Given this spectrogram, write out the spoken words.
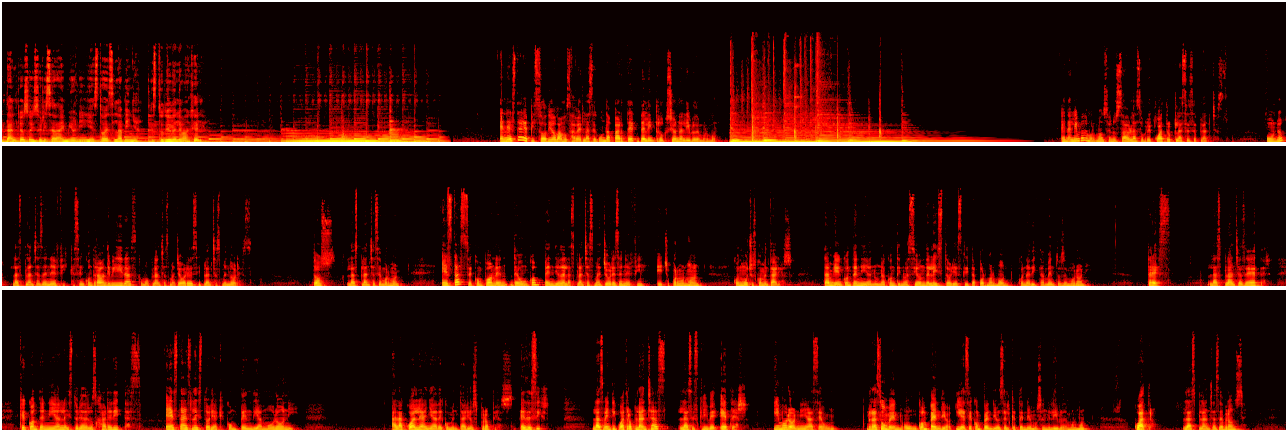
¿qué tal? Yo soy Surizada Daimioni y esto es La Viña, estudio del Evangelio. En este episodio vamos a ver la segunda parte de la introducción al libro de Mormón. En el libro de Mormón se nos habla sobre cuatro clases de planchas. Uno, las planchas de Nefi, que se encontraban divididas como planchas mayores y planchas menores. 2. Las planchas de Mormón. Estas se componen de un compendio de las planchas mayores de Nefi, hecho por Mormón, con muchos comentarios. También contenían una continuación de la historia escrita por Mormón con aditamentos de Moroni. 3. Las planchas de Éter, que contenían la historia de los Jareditas esta es la historia que compendia Moroni, a la cual le añade comentarios propios. Es decir, las 24 planchas las escribe Éter y Moroni hace un resumen o un compendio y ese compendio es el que tenemos en el libro de Mormón. 4. Las planchas de bronce.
